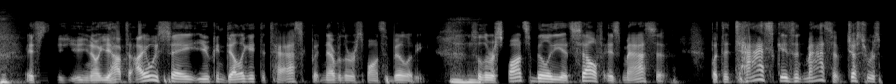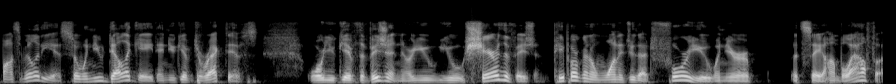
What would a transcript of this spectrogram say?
it's you know you have to. I always say you can delegate the task, but never the responsibility. Mhm. So the responsibility itself is massive, but the task isn't massive. Just the responsibility is. So when you delegate and you give directives, or you give the vision, or you you share the vision, people are going to want to do that for you when you're let's say a humble alpha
